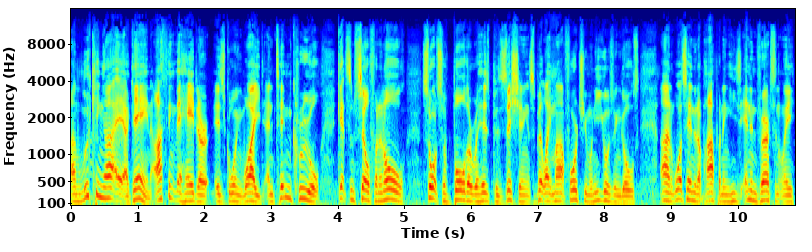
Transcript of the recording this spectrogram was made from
And looking at it again, I think the header is going wide. And Tim Krul gets himself in an all sorts of bother with his positioning. It's a bit like Matt Fortune when he goes in goals. And what's ended up happening, he's inadvertently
